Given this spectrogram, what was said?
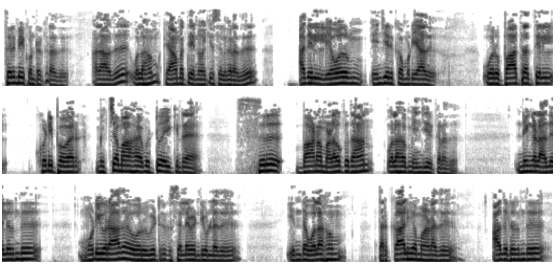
திரும்பிக் கொண்டிருக்கிறது. அதாவது உலகம் கியாமத்தை நோக்கி செல்கிறது. அதில் எவரும் எஞ்சியிருக்க முடியாது. ஒரு பாத்திரத்தில் குடிப்பவர் மிச்சமாக விட்டு வைக்கின்ற சிறு பானம் அளவுக்கு தான் உலகம் எஞ்சியிருக்கிறது. நீங்கள் அதிலிருந்து முடிவுறாத ஒரு வீட்டிற்கு செல்ல வேண்டியுள்ளது. இந்த உலகம் தற்காலிகமானது. அதிலிருந்து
